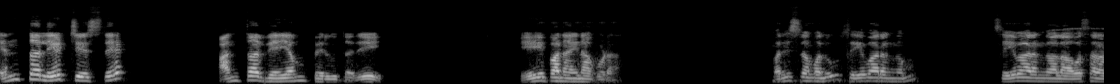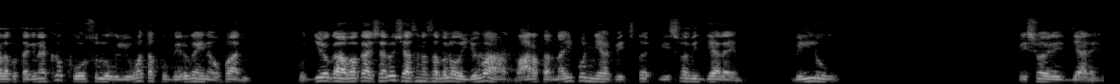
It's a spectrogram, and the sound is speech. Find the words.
ఎంత లేట్ చేస్తే అంత వ్యయం పెరుగుతుంది. ఏ పనైనా కూడా. పరిశ్రమలు సేవారంగం సేవారంగాల అవసరాలకు తగినట్లు కోర్సులు యువతకు మెరుగైన ఉపాధి. ఉద్యోగ అవకాశాలు శాసనసభలో యువ భారత నైపుణ్య విశ్వ విశ్వవిద్యాలయం బిల్లు విశ్వవిద్యాలయం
